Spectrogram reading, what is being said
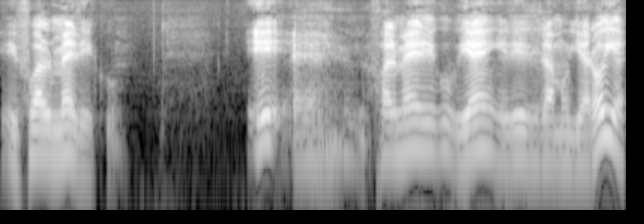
y fue al médico. Y eh, fue al médico, bien, y dice la mujer, oye,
